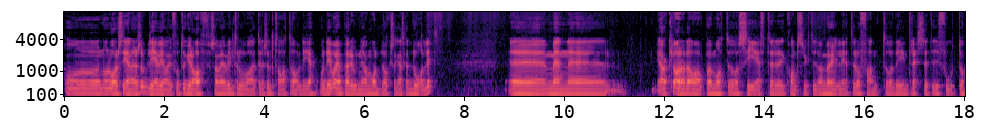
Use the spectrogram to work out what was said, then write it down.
Og noen år senere så ble jeg jo fotograf, som jeg vil tro var et resultat av det. Og det var en periode jeg mådde også ganske dårlig. Eh, men eh, jeg klarte av på en måte å se etter konstruktive muligheter og fant og det interesset i foto.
